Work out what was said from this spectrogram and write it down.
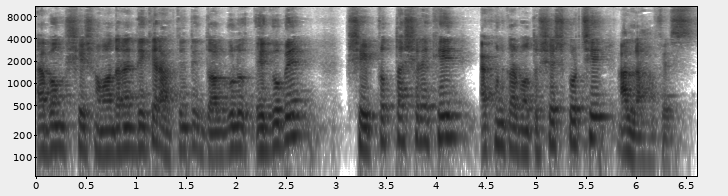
এবং সেই সমাধানের দিকে রাজনৈতিক দলগুলো এগোবে, সেই প্রত্যাশা রেখে এখনকার মতো শেষ করছি। আল্লাহ হাফেজ।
